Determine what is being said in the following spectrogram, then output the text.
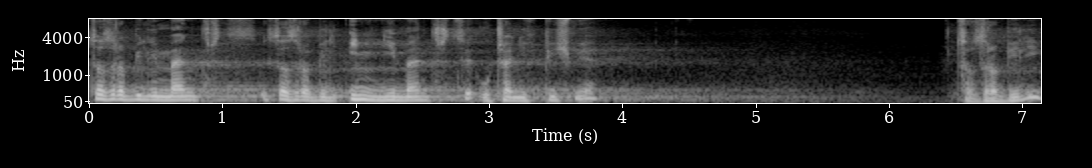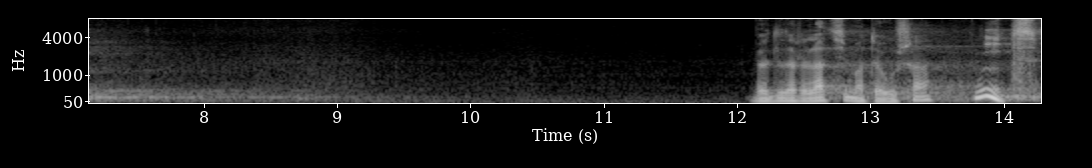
Co zrobili mędrcy, co zrobili inni mędrcy uczeni w piśmie? Co zrobili? Wedle relacji Mateusza nic.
